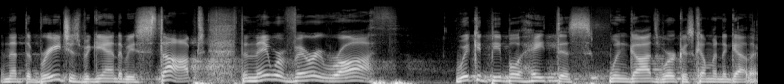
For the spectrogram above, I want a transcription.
and that the breaches began to be stopped, then they were very wroth. Wicked people hate this when God's work is coming together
